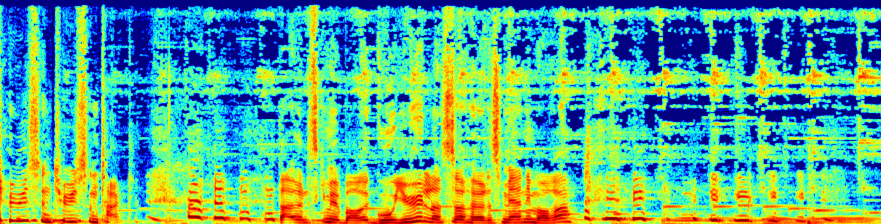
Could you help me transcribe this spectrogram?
Tusen, tusen takk. Da ønsker vi bare god jul, og så høres vi igjen i morgen.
